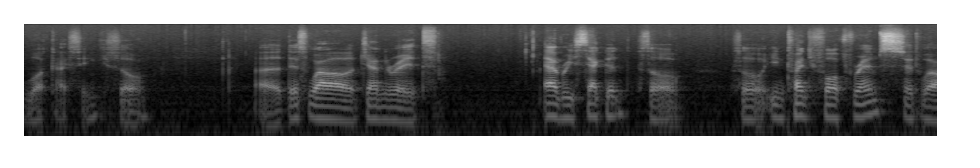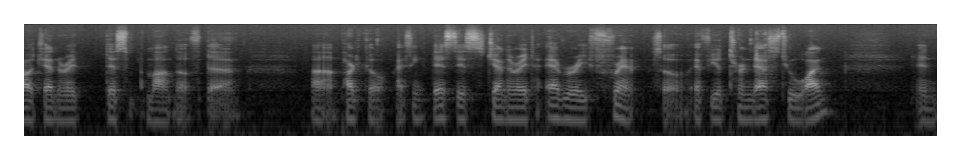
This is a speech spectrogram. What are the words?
work I think so uh, this will generate every second. So so in 24 frames it will generate this amount of the uh, particle. I think this is generate every frame. So if you turn this to 1 and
